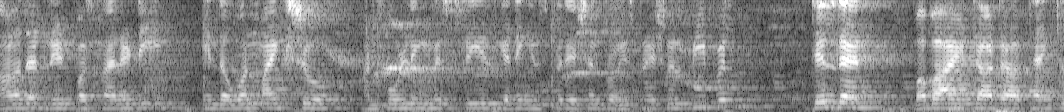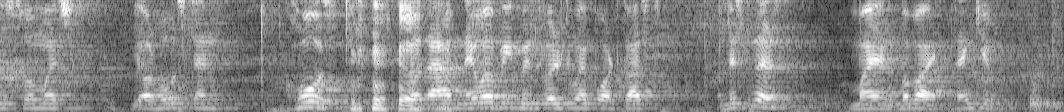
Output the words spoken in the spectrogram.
another great personality in the One Mic Show, unfolding mysteries, getting inspiration from inspirational people. Till then, bye bye, Tata. Thank you so much, your host and host, because I have never been visible to my podcast listeners. Mayank, bye bye. Thank you.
